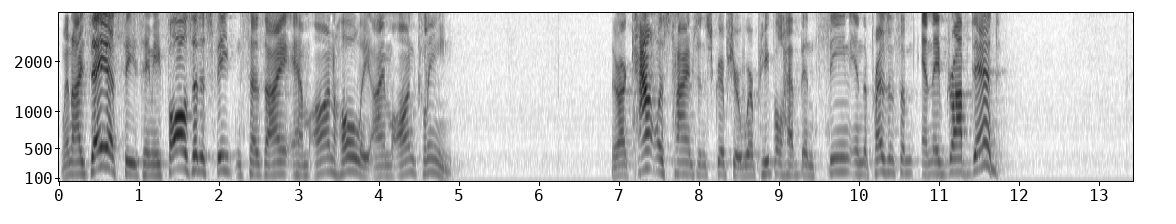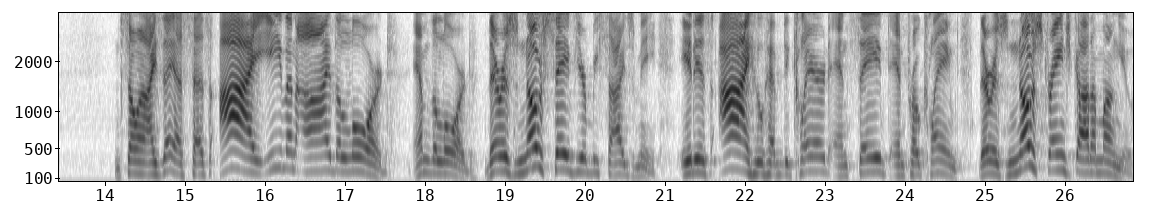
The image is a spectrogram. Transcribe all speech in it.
when Isaiah sees him, he falls at his feet and says, I am unholy, I'm unclean. There are countless times in Scripture where people have been seen in the presence of, and they've dropped dead. And so Isaiah says, I, even I, the Lord, am the Lord. There is no Savior besides me. It is I who have declared and saved and proclaimed, There is no strange God among you.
